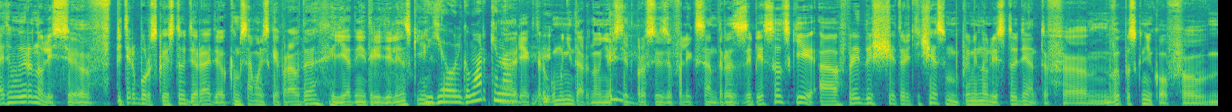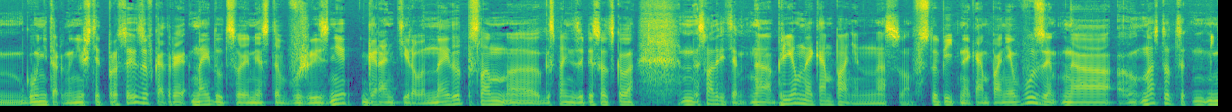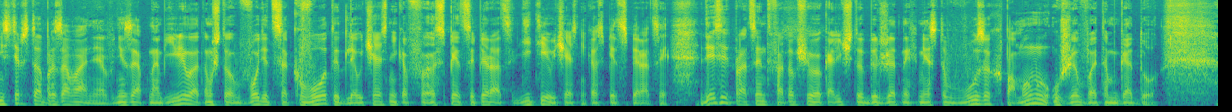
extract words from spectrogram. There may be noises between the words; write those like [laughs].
А это мы вернулись в петербургскую студию радио «Комсомольская правда». Я Дмитрий Делинский. Я Ольга Маркина. Ректор гуманитарного университета профсоюзов Александр Записоцкий. А в предыдущей четверти часа мы упомянули студентов, э, выпускников э, гуманитарного университета профсоюзов, которые найдут свое место в жизни, гарантированно найдут, по словам э, господина Записоцкого. Смотрите, приемная кампания на носу, вступительная кампания в вузы. У нас тут Министерство образования внезапно объявило о том, что вводятся квоты для участников спецопераций, детей участников спецоперации. 10% от общего количества бюджетных мест в вузах, по-моему, уже в этом году.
